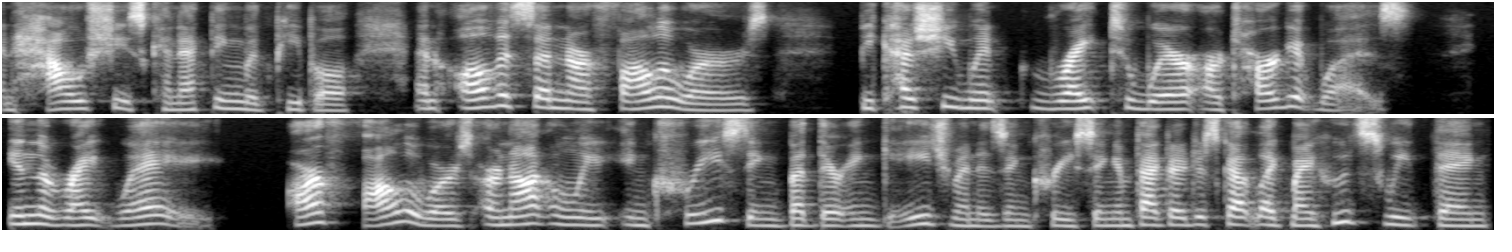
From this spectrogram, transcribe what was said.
and how she's connecting with people and all of a sudden our followers because she went right to where our target was in the right way our followers are not only increasing but their engagement is increasing. In fact i just got like my hootsuite thing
